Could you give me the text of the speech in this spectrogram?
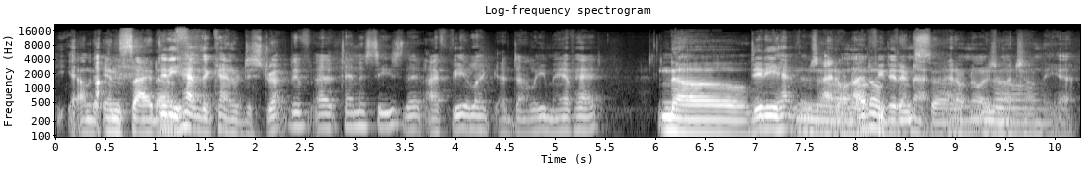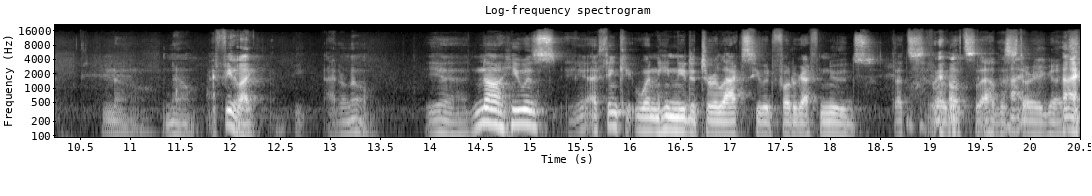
Yeah. on the inside Did of he have the kind of destructive uh, tendencies that I feel like Dali may have had? no Did he have those? I don't know I if he don't did or not. so. I don't know as much on the. Uh, no no, I feel like I don't know. yeah no he was i think when he needed to relax he would photograph nudes that's well, that's how the I- story goes I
